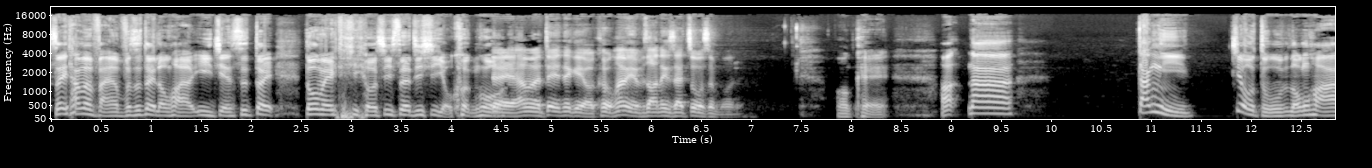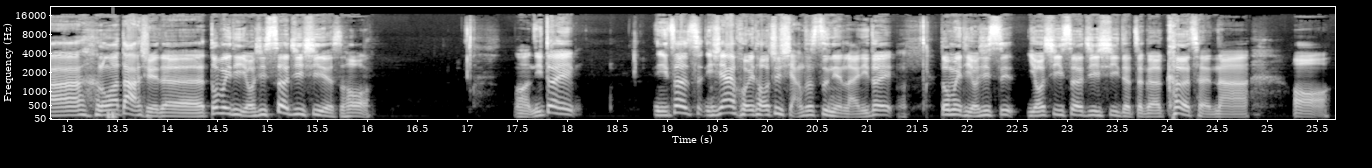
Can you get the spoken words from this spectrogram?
所以他们反而不是对龙华有意见，是对多媒体游戏设计系有困惑。对，他们对那个有困惑，他们也不知道那个在做什么。OK，好，那当你就读龙华龙华大学的多媒体游戏设计系的时候，啊、哦，你对。你这次你现在回头去想，这四年来你对多媒体游戏是游戏设计系的整个课程啊，哦，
